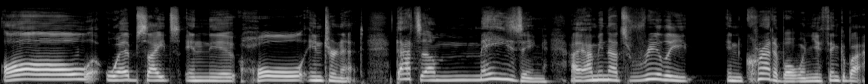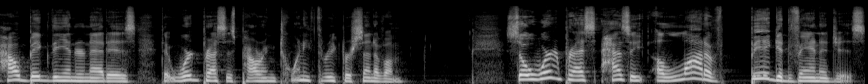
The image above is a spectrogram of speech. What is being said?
all websites in the whole internet. That's amazing. I, I, mean, that's really incredible when you think about how big the internet is, that WordPress is powering 23% of them. So, WordPress has a, a lot of big advantages.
